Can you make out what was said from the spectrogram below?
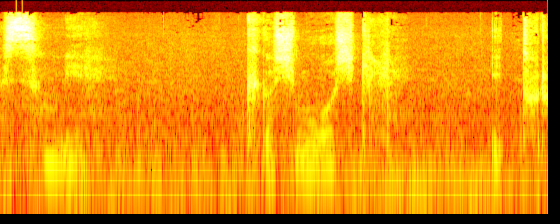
승리, 그것이 무엇이길래 이토록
